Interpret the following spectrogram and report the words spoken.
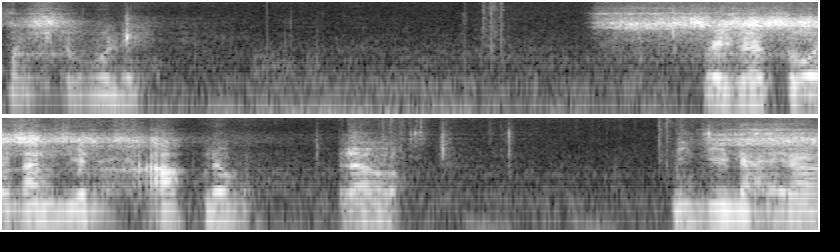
ไม่รู้เลยไม่แล้วตัวนั่นอยู่ไหนอ้าวแล้วแล้วมันอยู่ไหนล่ะ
